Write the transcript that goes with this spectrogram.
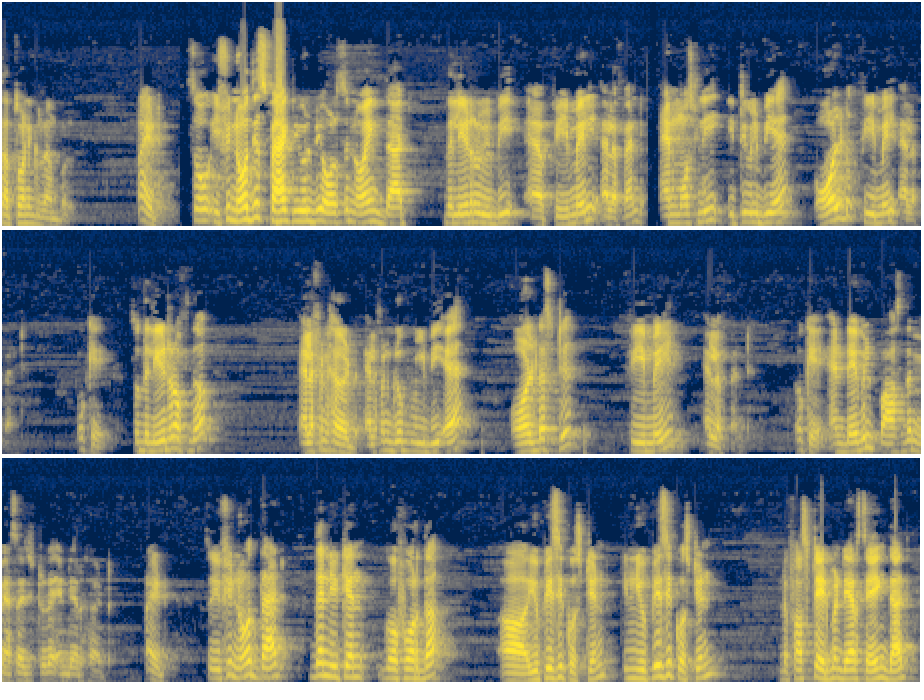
subsonic rumble, right? So if you know this fact, you will be also knowing that the leader will be a female elephant and mostly it will be a old female elephant. Okay, so the leader of the elephant herd, elephant group will be a oldest female elephant. Okay, and they will pass the message to the entire herd, right? So if you know that, then you can go for the uh, UPSC question. In UPSC question, the first statement they are saying that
